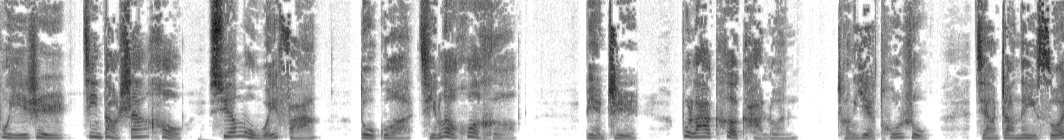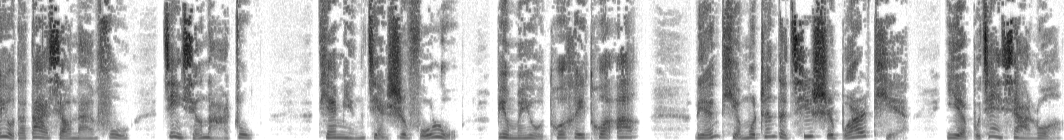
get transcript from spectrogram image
不一日，进到山后，削木为筏，渡过秦勒霍河，便至布拉克卡伦。成夜突入，将帐内所有的大小男妇进行拿住。天明检视俘虏，并没有托黑托阿，连铁木真的妻室博尔铁也不见下落。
